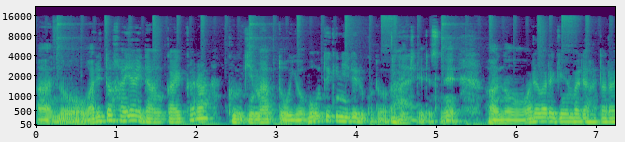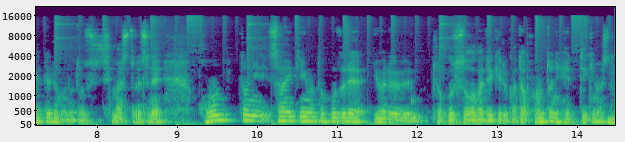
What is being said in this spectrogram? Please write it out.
あの、割と早い段階から空気マットを予防的に入れることができてですね、はい、あの、我々現場で働いているものとしますとですね、本当に最近は床ずれ、いわゆる直送ができる方は本当に減ってきました。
